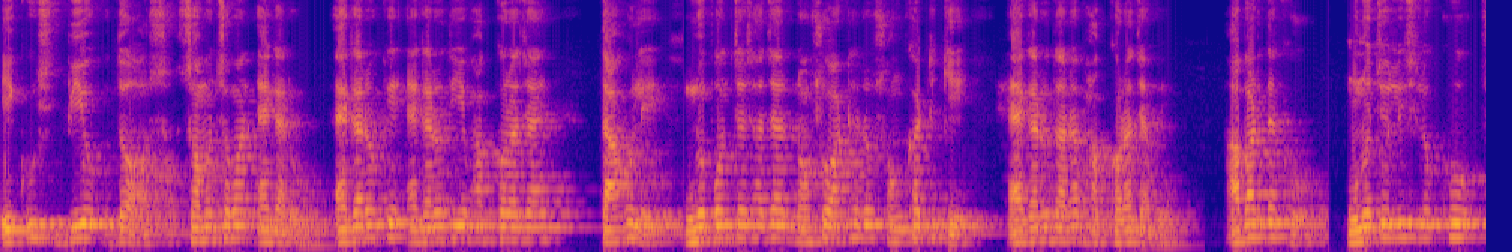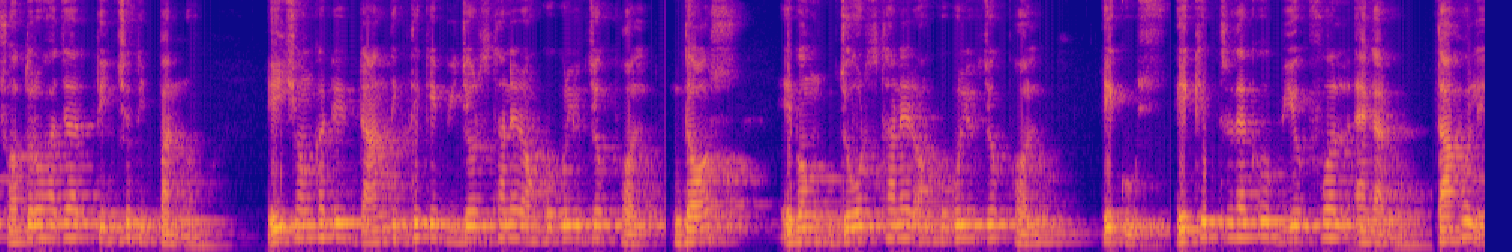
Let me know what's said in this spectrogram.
একুশ বিয়োগ দশ সমান সমান এগারো। এগারোকে এগারো দিয়ে ভাগ করা যায়। তাহলে উনপঞ্চাশ হাজার নশো আঠেরো সংখ্যাটিকে এগারো দ্বারা ভাগ করা যাবে। আবার দেখো উনচল্লিশ লক্ষ সতেরো হাজার তিনশো তিপ্পান্ন। এই সংখ্যাটির ডান দিক থেকে বিজোড় স্থানের অঙ্কগুলির যোগফল দশ এবং জোড় স্থানের অঙ্কগুলির যোগফল একুশ। এক্ষেত্রে দেখো বিয়োগফল এগারো। তাহলে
